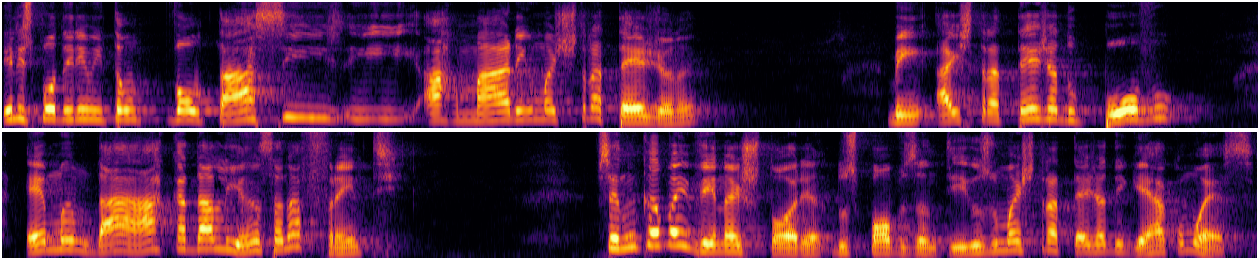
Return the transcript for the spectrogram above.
Eles poderiam então voltar-se e, armarem uma estratégia, né? Bem, a estratégia do povo é mandar a arca da aliança na frente. Você nunca vai ver na história dos povos antigos uma estratégia de guerra como essa.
